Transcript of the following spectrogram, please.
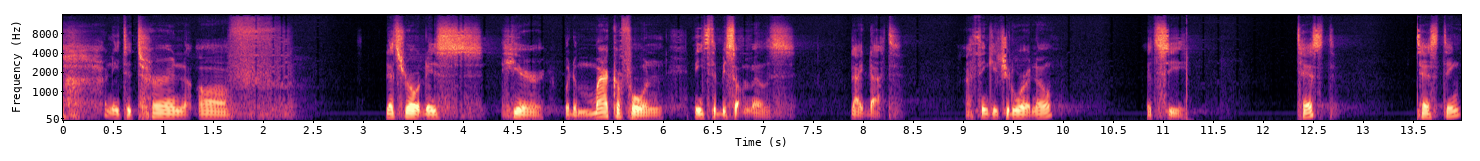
I need to turn off. Let's route this here, but the microphone needs to be something else, like that. I think it should work now. Let's see. Test. Testing.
